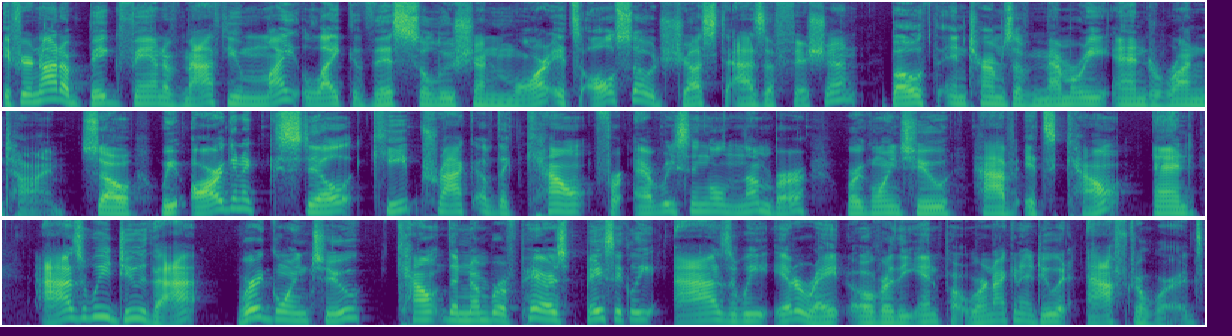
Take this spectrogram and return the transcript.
If you're not a big fan of math, you might like this solution more. It's also just as efficient, both in terms of memory and runtime. So we are going to still keep track of the count for every single number. We're going to have its count. And as we do that, we're going to count the number of pairs basically as we iterate over the input. We're not going to do it afterwards.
